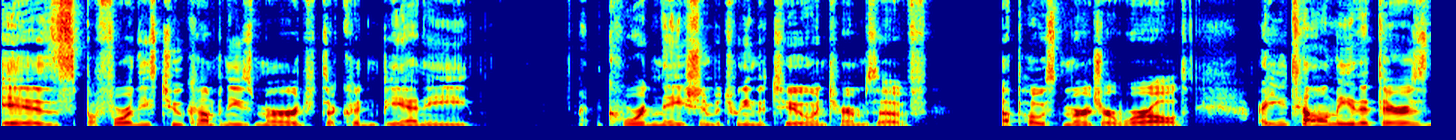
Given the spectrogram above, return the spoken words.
is before these two companies merged, there couldn't be any coordination between the two in terms of a post-merger world. Are you telling me that there's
